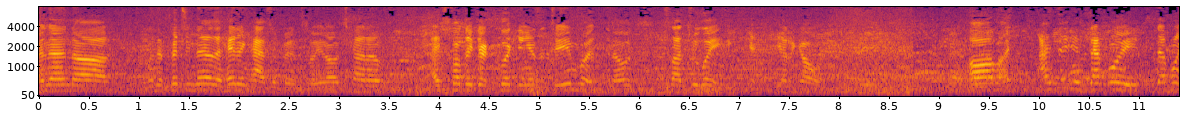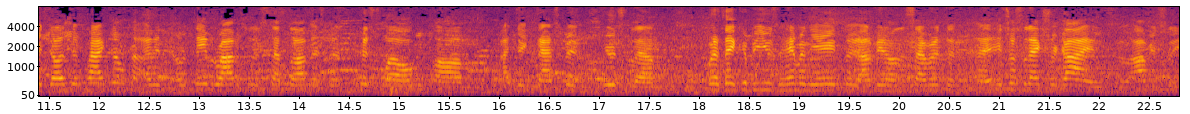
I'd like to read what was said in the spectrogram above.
And then uh, when they're pitching there, the hitting hasn't been. So you know, it's kind of I just don't think they're clicking as a team. But you know, it's, it's not too late. You get, get it going. Um, I, I think it definitely definitely does impact them. I mean, David Robertson has stepped up and pitched well. Um, I think that's been huge for them. But if they could be using him in the eighth, be on the seventh, and uh, it's just an extra guy who's obviously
